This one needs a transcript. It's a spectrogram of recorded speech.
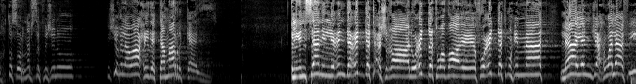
اختصر نفسك في شنو؟ في شغلة واحدة تمركز. الإنسان اللي عنده عدة أشغال وعدة وظائف وعدة مهمات لا ينجح ولا في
